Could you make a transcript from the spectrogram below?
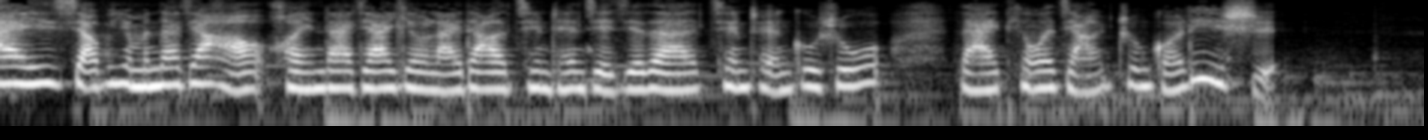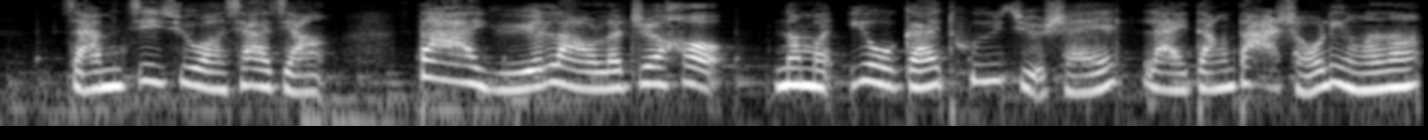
嗨，小朋友们，大家好！欢迎大家又来到清晨姐姐的清晨故事屋，来听我讲中国历史。咱们继续往下讲，大禹老了之后，那么又该推举谁来当大首领了呢？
